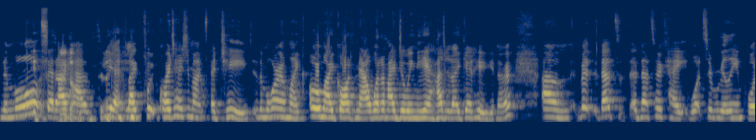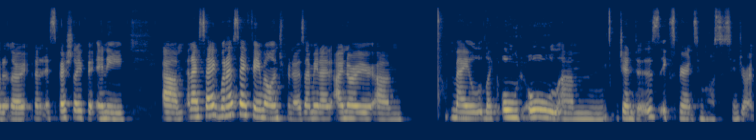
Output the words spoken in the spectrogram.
The more it's that I have, opposite. yeah, like put quotation marks achieved, the more I'm like, oh my god, now what am I doing here? How did I get here? You know, um, but that's that's okay. What's really important though, and especially for any, um, and I say when I say female entrepreneurs, I mean I, I know. Um, male, like all all um, genders experience imposter syndrome.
